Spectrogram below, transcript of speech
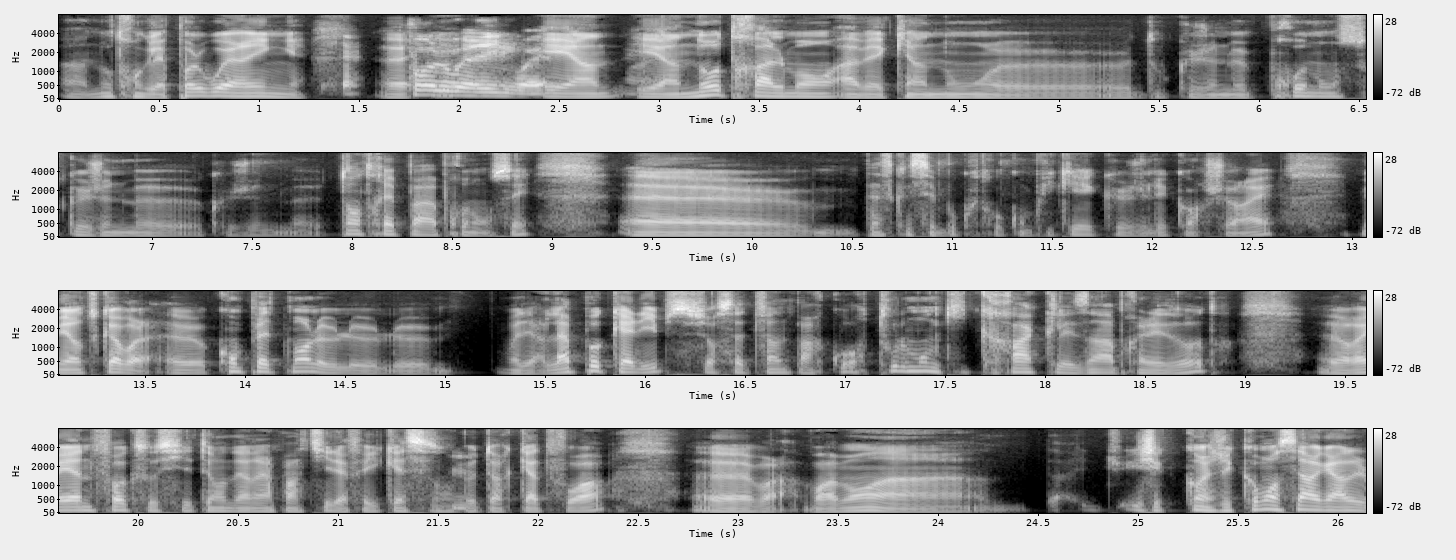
un autre anglais, Paul Waring, euh, Paul Waring, ouais. et un et un autre allemand avec un nom euh, donc que je ne me prononce que je ne me que je ne me tenterai pas à prononcer euh, parce que c'est beaucoup trop compliqué et que je l'écorcherai. Mais en tout cas voilà, euh, complètement le, le, le on va dire l'apocalypse sur cette fin de parcours, tout le monde qui craque les uns après les autres. Euh, Ryan Fox aussi était en dernière partie, il a failli casser son mm. putter quatre fois. Euh, voilà, vraiment un quand j'ai commencé à regarder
